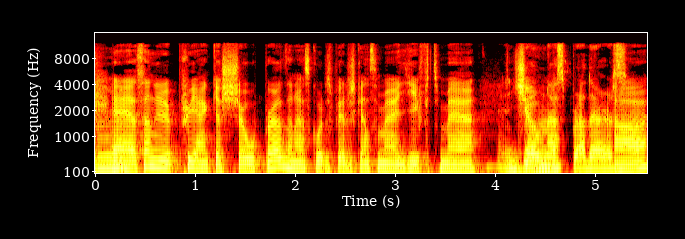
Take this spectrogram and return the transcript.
Mm. Eh, sen är det Priyanka Chopra, den här skådespelerskan som är gift med Jonas Brothers. Ja.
